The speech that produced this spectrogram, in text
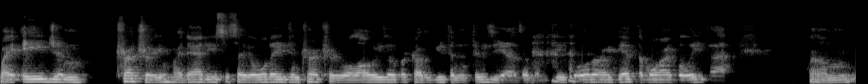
my age and treachery. My dad used to say, "Old age and treachery will always overcome youth and enthusiasm." And the older I get, the more I believe that. Um,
